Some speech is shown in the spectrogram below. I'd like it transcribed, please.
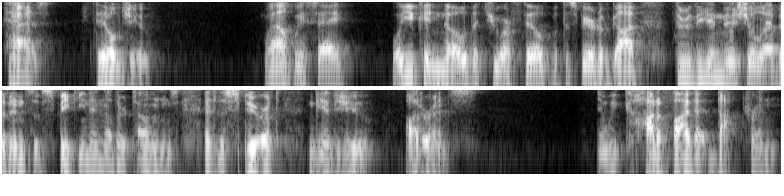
has filled you? Well, we say, well, you can know that you are filled with the Spirit of God through the initial evidence of speaking in other tongues as the Spirit gives you utterance. And we codify that doctrine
